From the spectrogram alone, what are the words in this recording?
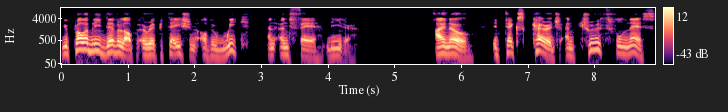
You probably develop a reputation of a weak and unfair leader. I know it takes courage and truthfulness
